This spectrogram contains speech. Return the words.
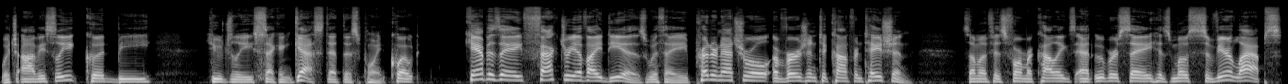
which obviously could be hugely second guessed at this point. Quote, Camp is a factory of ideas with a preternatural aversion to confrontation. Some of his former colleagues at Uber say his most severe lapse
